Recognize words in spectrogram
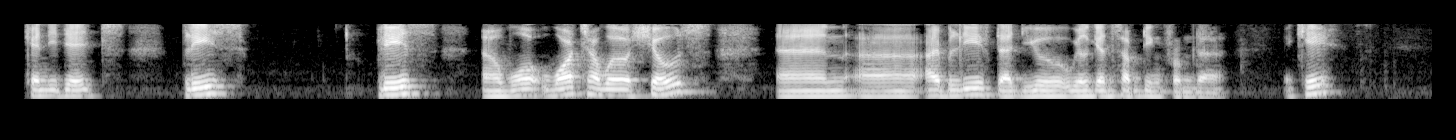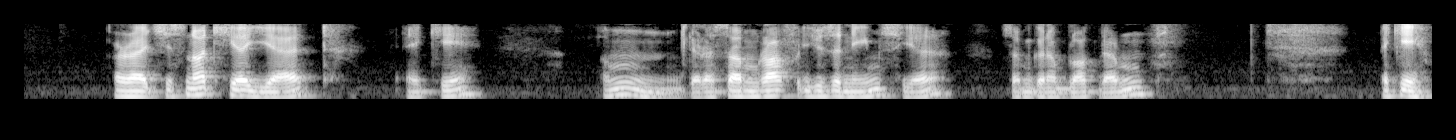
candidates, please, please uh, watch our shows, and uh, I believe that you will get something from there. Okay. All right, she's not here yet. Okay. Hmm, there are some rough usernames here, so I'm gonna block them. Okay.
